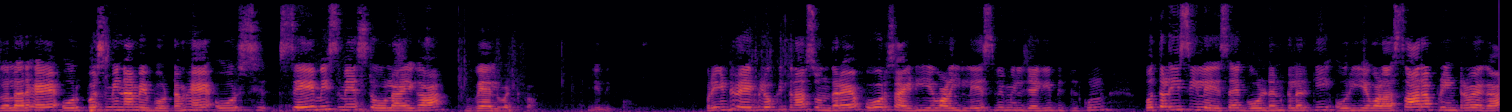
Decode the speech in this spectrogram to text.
कलर है और पश्मीना में बॉटम है। और सेम इसमें स्टोल आएगा वेलवेट का। ये देखो प्रिंट देख लो कितना सुंदर है। फोर साइड ये वाली लेस भी मिल जाएगी, बिल्कुल पतली सी लेस है, गोल्डन कलर की, और ये वाला सारा प्रिंट रहेगा।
